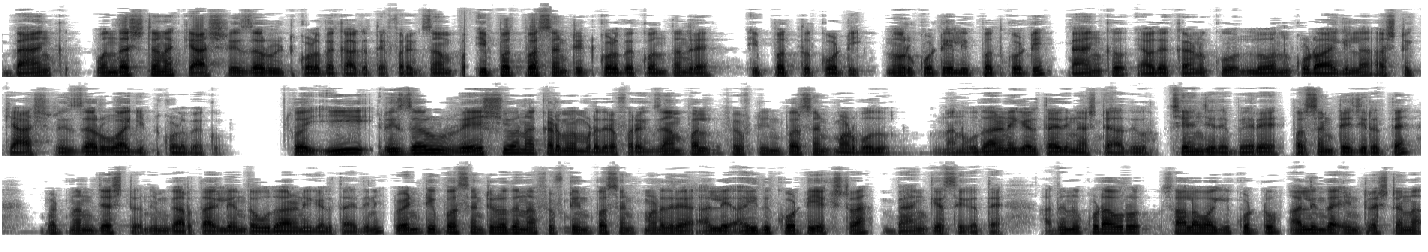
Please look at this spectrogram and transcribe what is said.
ಬ್ಯಾಂಕ್ ಒಂದಷ್ಟನ ಕ್ಯಾಶ್ ರಿಸರ್ವ್ ಇಟ್ಕೊಳ್ಬೇಕಾಗುತ್ತೆ. ಫಾರ್ ಎಕ್ಸಾಂಪಲ್ ಇಪ್ಪತ್ತು ಪರ್ಸೆಂಟ್ ಇಟ್ಕೊಳ್ಬೇಕು ಅಂತಂದ್ರೆ ಇಪ್ಪತ್ತು ಕೋಟಿ, ನೂರು ಕೋಟಿಯಲ್ಲಿ ಇಪ್ಪತ್ತು ಕೋಟಿ. ಬ್ಯಾಂಕ್ ಯಾವುದೇ ಕಾರಣಕ್ಕೂ ಲೋನ್ ಕೊಡೋ ಆಗಿಲ್ಲ ಅಷ್ಟು ಕ್ಯಾಶ್ ರಿಸರ್ವ್ ಆಗಿ ಇಟ್ಕೊಳ್ಬೇಕು. ಸೊ ಈ ರಿಸರ್ವ್ ರೇಷಿಯೋನ ಕಡಿಮೆ ಮಾಡಿದ್ರೆ ಫಾರ್ ಎಕ್ಸಾಂಪಲ್ ಫಿಫ್ಟೀನ್ ಪರ್ಸೆಂಟ್ ಮಾಡ್ಬೋದು. ನಾನು ಉದಾಹರಣೆಗೆ ಹೇಳ್ತಾ ಇದ್ದೀನಿ ಅಷ್ಟೇ, ಅದು ಚೇಂಜ್ ಇದೆ, ಬೇರೆ ಪರ್ಸೆಂಟೇಜ್ ಇರುತ್ತೆ. ಬಟ್ ನಾನು ಜಸ್ಟ್ ನಿಮ್ಗೆ ಅರ್ಥ ಆಗಲಿ ಅಂತ ಉದಾಹರಣೆಗೆ ಹೇಳ್ತಾ ಇದ್ದೀನಿ. ಟ್ವೆಂಟಿ ಪರ್ಸೆಂಟ್ ಇರೋದನ್ನ ಫಿಫ್ಟೀನ್ ಪರ್ಸೆಂಟ್ ಮಾಡಿದ್ರೆ ಅಲ್ಲಿ ಐದು ಕೋಟಿ ಎಕ್ಸ್ಟ್ರಾ ಬ್ಯಾಂಕ್ಗೆ ಸಿಗುತ್ತೆ. ಅದನ್ನು ಕೂಡ ಅವರು ಸಾಲವಾಗಿ ಕೊಟ್ಟು ಅಲ್ಲಿಂದ ಇಂಟ್ರೆಸ್ಟ್ ಅನ್ನ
